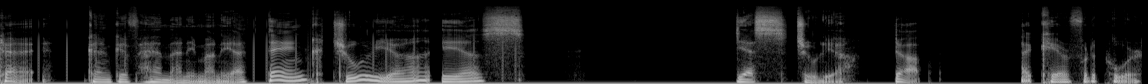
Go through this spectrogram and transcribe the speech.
Okay, can't give him any money. I think Julia is... Yes, Julia. Job. I care for the poor.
